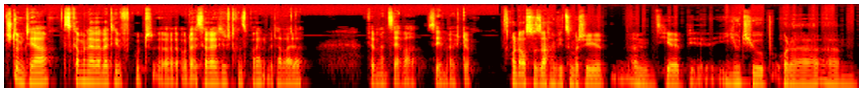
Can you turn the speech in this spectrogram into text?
Stimmt, ja. Das kann man ja relativ gut, äh, oder ist ja relativ transparent mittlerweile, wenn man es selber sehen möchte. Und auch so Sachen wie zum Beispiel ähm, hier B- YouTube oder ähm,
